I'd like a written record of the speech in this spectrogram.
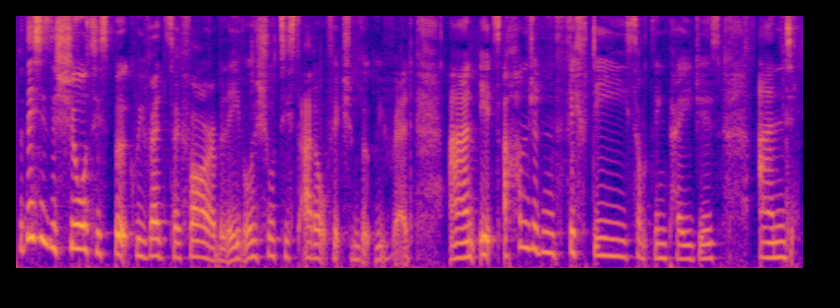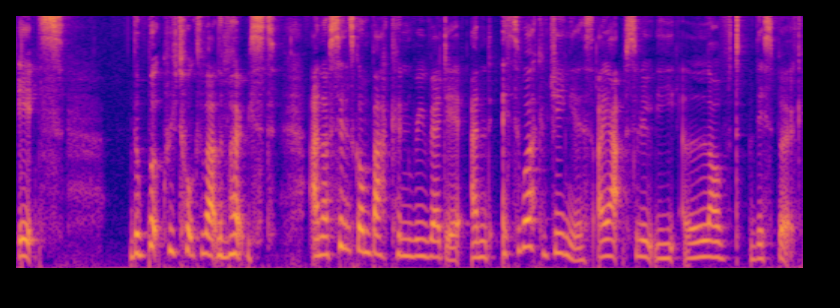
But this is the shortest book we've read so far, I believe, or the shortest adult fiction book we've read, and it's 150 something pages, and it's the book we've talked about the most. And I've since gone back and reread it, and it's a work of genius. I absolutely loved this book.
